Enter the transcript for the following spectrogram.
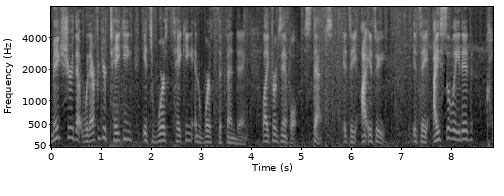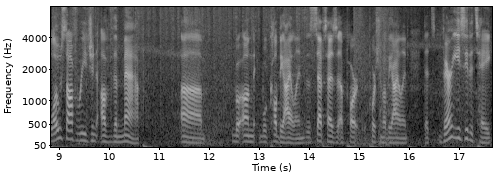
make sure that whatever you're taking it's worth taking and worth defending like for example steps. it's a it's a it's a isolated closed off region of the map um on well called the island the steps has a part portion of the island that's very easy to take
